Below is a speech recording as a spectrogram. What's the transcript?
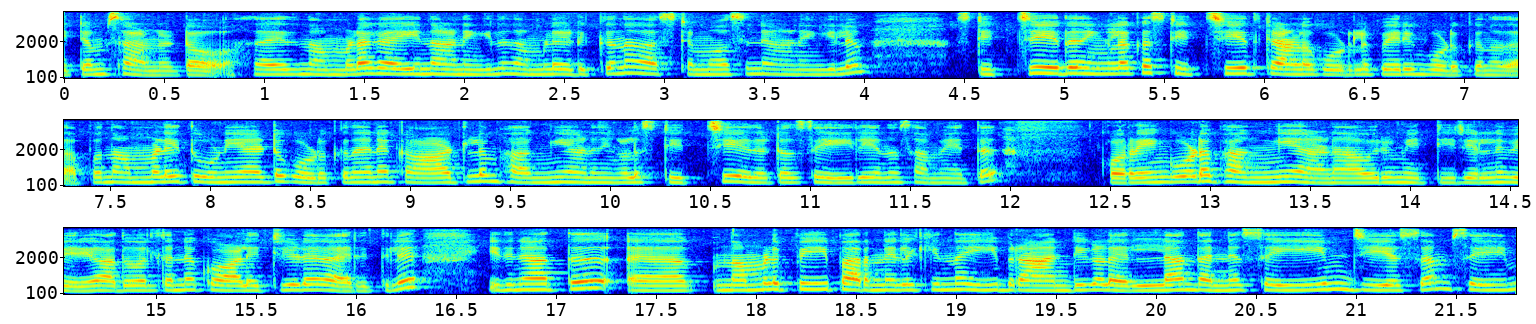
ഐറ്റംസ് ആണ് കേട്ടോ അതായത് നമ്മുടെ കയ്യിൽ നിന്നാണെങ്കിലും നമ്മൾ എടുക്കുന്ന കസ്റ്റമേഴ്സിനാണെങ്കിലും സ്റ്റിച്ച് ചെയ്ത് നിങ്ങളൊക്കെ സ്റ്റിച്ച് ചെയ്തിട്ടാണല്ലോ കൂടുതൽ പേരും കൊടുക്കുന്നത്. അപ്പോൾ നമ്മൾ ഈ തുണിയായിട്ട് കൊടുക്കുന്നതിനെക്കാട്ടിലും ഭംഗിയാണ് നിങ്ങൾ സ്റ്റിച്ച് ചെയ്തിട്ട് സെയിൽ ചെയ്യുന്ന സമയത്ത് കുറേയും കൂടെ ഭംഗിയാണ് ആ ഒരു മെറ്റീരിയലിന് വരിക. അതുപോലെ തന്നെ ക്വാളിറ്റിയുടെ കാര്യത്തിൽ ഇതിനകത്ത് നമ്മളിപ്പോൾ ഈ പറഞ്ഞിരിക്കുന്ന ഈ ബ്രാൻഡുകളെല്ലാം തന്നെ same G S M same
